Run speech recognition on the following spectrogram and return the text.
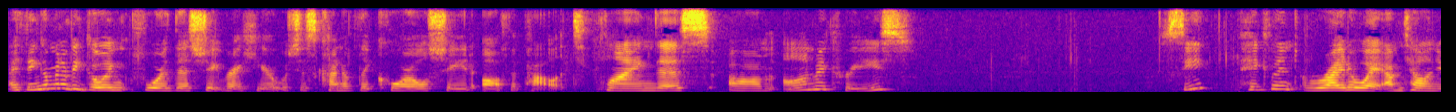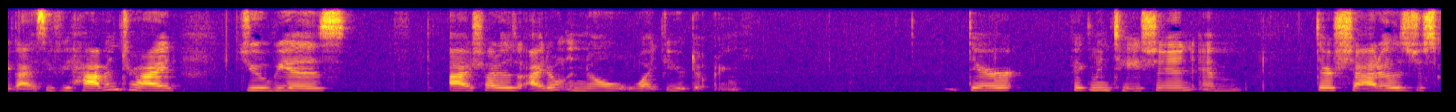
I think I'm going to be going for this shade right here, which is kind of the coral shade off the palette. Applying this um, on my crease. See? Pigment right away. I'm telling you guys, if you haven't tried Juvia's eyeshadows, I don't know what you're doing. Their pigmentation and their shadows just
